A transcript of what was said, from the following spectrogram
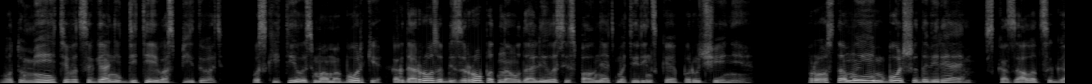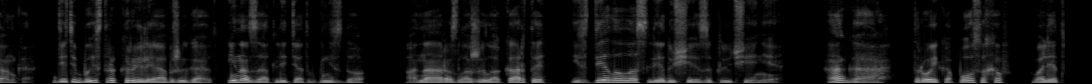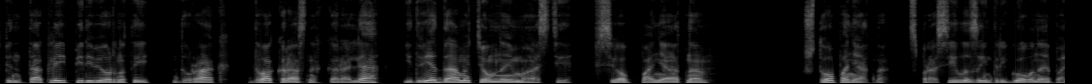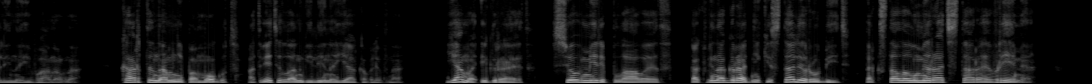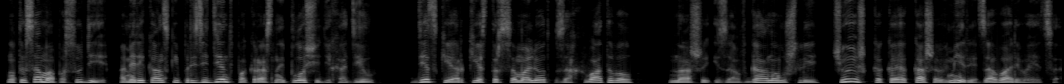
Вот умеете вы, цыгане, детей воспитывать!» Восхитилась мама Борьки, когда Роза безропотно удалилась исполнять материнское поручение. «Просто мы им больше доверяем», — сказала цыганка. Дети быстро крылья обжигают и назад летят в гнездо. Она разложила карты и сделала следующее заключение. Ага, тройка посохов, валет пентаклей перевернутый, дурак, два красных короля и две дамы темной масти. Все понятно. Что понятно? Спросила заинтригованная Полина Ивановна. «Карты нам не помогут», — ответила Ангелина Яковлевна. «Яма играет. Все в мире плавает. Как виноградники стали рубить, так стало умирать старое время. Но ты сама посуди. Американский президент по Красной площади ходил. Детский оркестр-самолет захватывал. Наши из Афгана ушли. Чуешь, какая каша в мире заваривается?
